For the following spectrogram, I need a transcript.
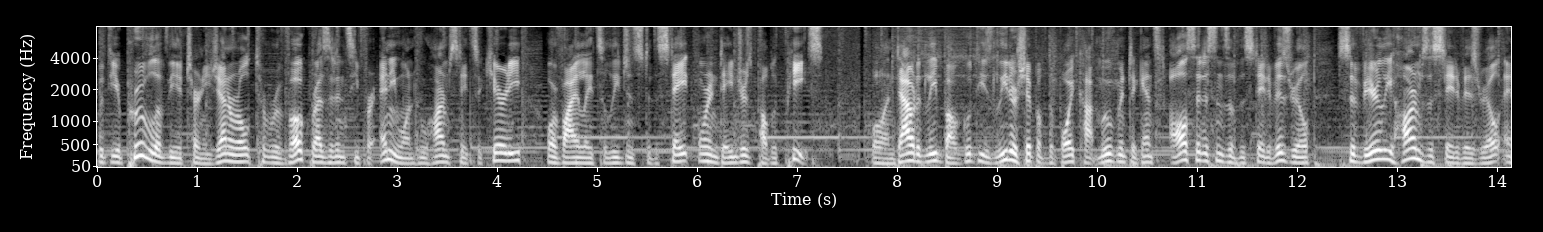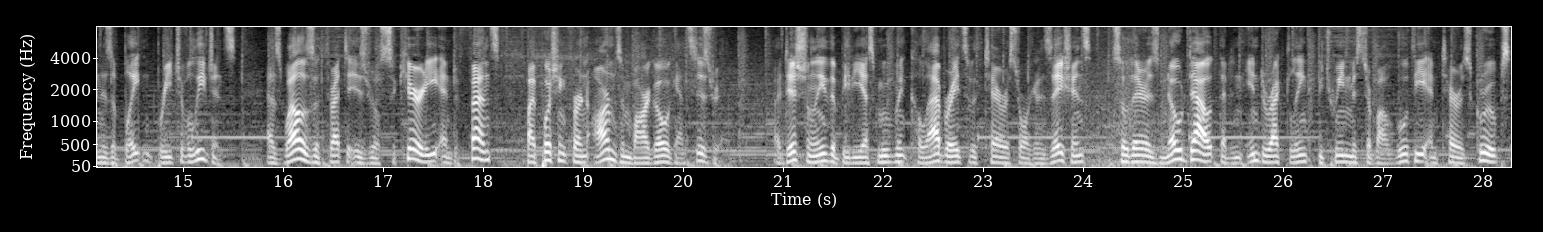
with the approval of the Attorney General, to revoke residency for anyone who harms state security or violates allegiance to the state or endangers public peace. While undoubtedly Barghouti's leadership of the boycott movement against all citizens of the State of Israel severely harms the State of Israel and is a blatant breach of allegiance, as well as a threat to Israel's security and defense by pushing for an arms embargo against Israel. Additionally, the BDS movement collaborates with terrorist organizations, so there is no doubt that an indirect link between Mr. Barghouti and terrorist groups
